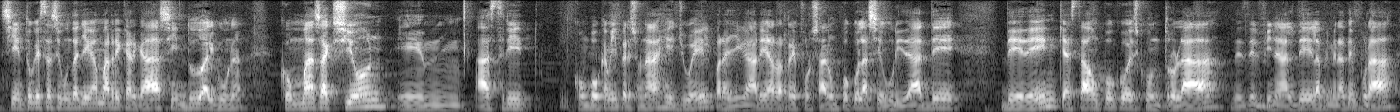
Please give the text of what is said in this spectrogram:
siento que esta segunda llega más recargada sin duda alguna, con más acción. Eh, Astrid convoca a mi personaje, Joel, para llegar a reforzar un poco la seguridad de, de Eden, que ha estado un poco descontrolada desde el final de la primera temporada.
